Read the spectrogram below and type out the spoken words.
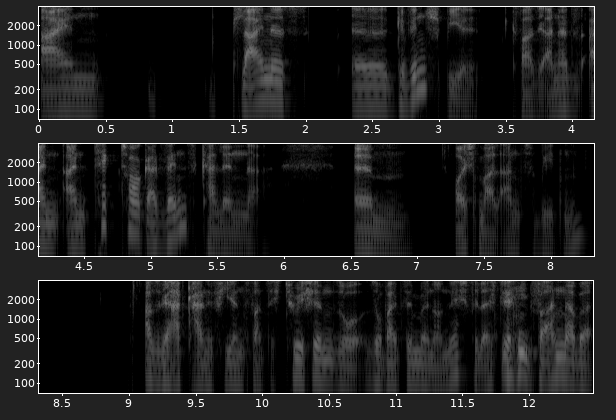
ein kleines äh, Gewinnspiel, quasi ein, ein, ein Tech Talk Adventskalender ähm, euch mal anzubieten. Also der hat keine 24 Türchen, so, so weit sind wir noch nicht, vielleicht irgendwann, aber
